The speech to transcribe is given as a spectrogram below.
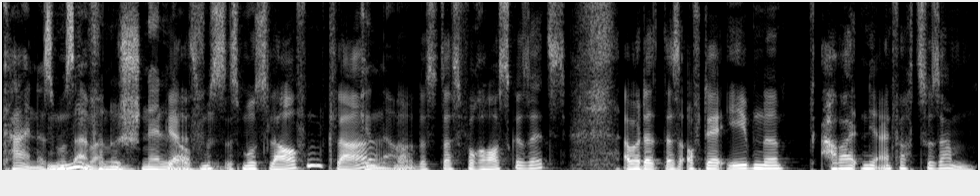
Kein, es muss Niemanden. einfach nur schnell ja, laufen. Es muss, es muss laufen, klar, genau. das ist das vorausgesetzt. Aber das, das auf der Ebene arbeiten die einfach zusammen.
